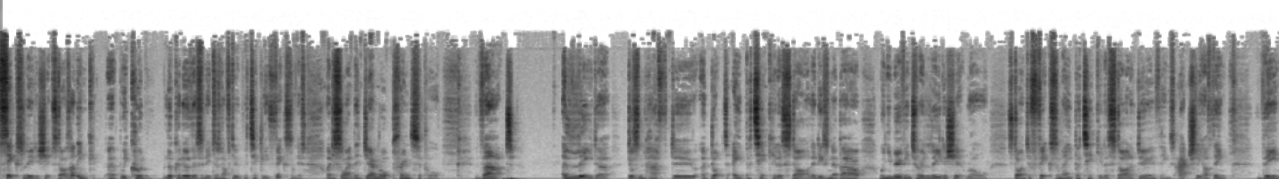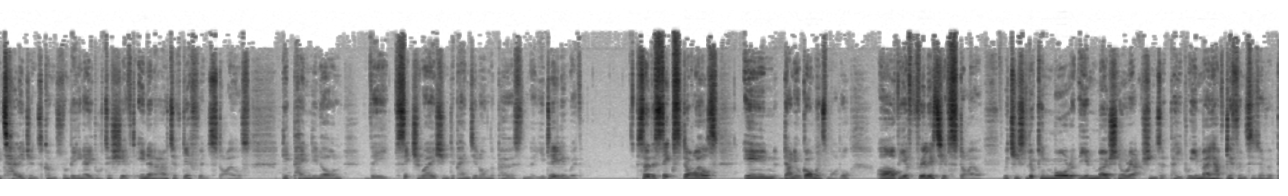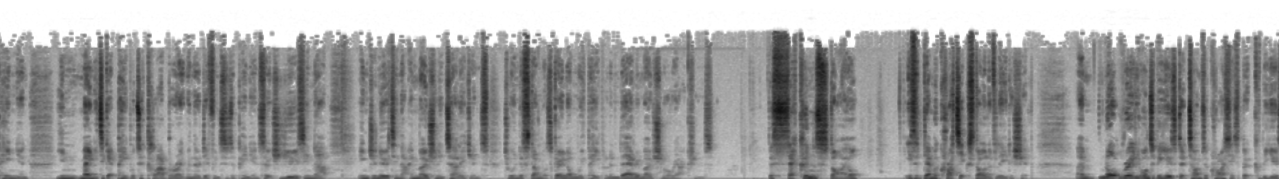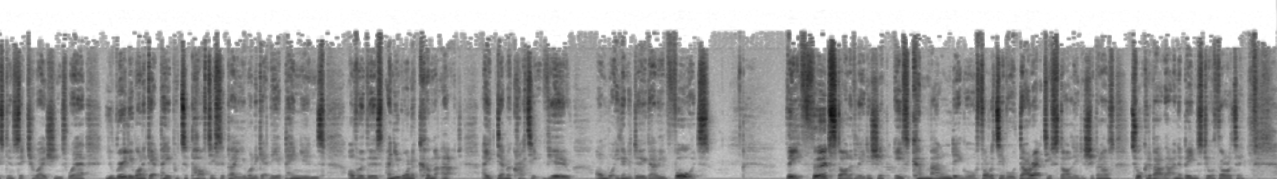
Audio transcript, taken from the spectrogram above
six leadership styles. I think uh, we could look at others, and it doesn't have to be particularly fixed on this. I just like the general principle that a leader doesn't have to adopt a particular style. It isn't about when you move into a leadership role starting to fix on a particular style of doing things. Actually, I think the intelligence comes from being able to shift in and out of different styles depending on the situation, depending on the person that you're dealing with. So the six styles in Daniel Goleman's model are the affiliative style, which is looking more at the emotional reactions of people. You may have differences of opinion. You may need to get people to collaborate when there are differences of opinion. So it's using that ingenuity and that emotional intelligence to understand what's going on with people and their emotional reactions. The second style is a democratic style of leadership. Um, not really want to be used at times of crisis, but could be used in situations where you really want to get people to participate, you want to get the opinions of others, and you want to come at a democratic view on what you're going to do going forwards. The third style of leadership is commanding or authoritative or directive style leadership, and I was talking about that in obedience to authority.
